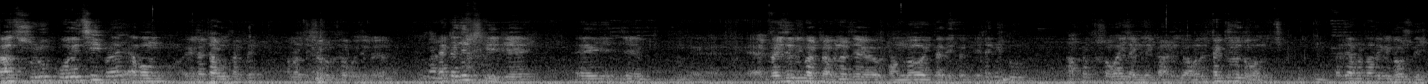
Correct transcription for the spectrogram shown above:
কাজ শুরু করেছি প্রায় এবং এটা চালু থাকবে। চেষ্টা করতে থাকব একটা জিনিস কি যে এই যে অ্যাডভাইজারি বা ট্রাভেলার যে বন্ধ ইত্যাদি এটা কিন্তু আপনারা তো সবাই জানেন যে কারণে আমাদের ফ্যাক্টরিও তো বন্ধ কাজে আমরা তাদেরকে দোষ দিই।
